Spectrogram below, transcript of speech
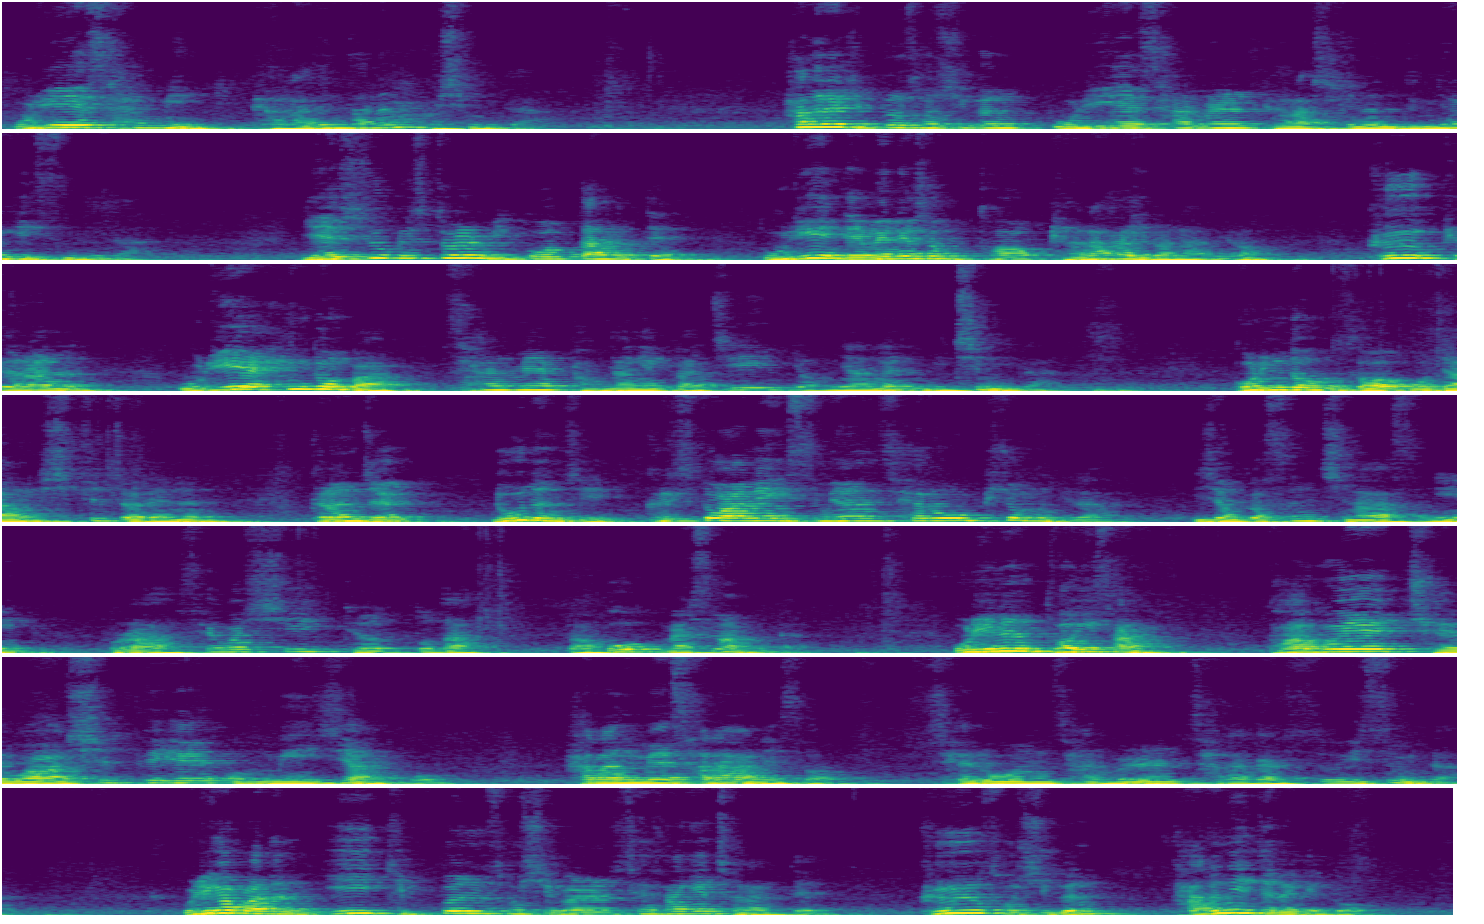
우리의 삶이 변화된다는 것입니다. 하늘의 기쁜 소식은 우리의 삶을 변화시키는 능력이 있습니다. 예수 그리스도를 믿고 따를 때 우리의 내면에서부터 변화가 일어나며 그 변화는 우리의 행동과 삶의 방향에까지 영향을 미칩니다. 고린도후서 5장 17절에는 그런즉 누구든지 그리스도 안에 있으면 새로운 피조물이라 이전 것은 지나갔으니 보라 새 것이 되었도다라고 말씀합니다. 우리는 더 이상 과거의 죄와 실패에 얽매이지 않고 하나님의 사랑 안에서 새로운 삶을 살아갈 수 있습니다. 우리가 받은 이 기쁜 소식을 세상에 전할 때 그 소식은 다른 이들에게도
